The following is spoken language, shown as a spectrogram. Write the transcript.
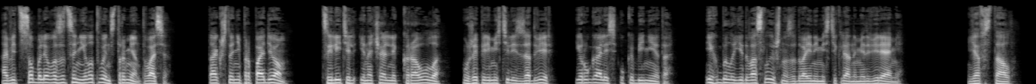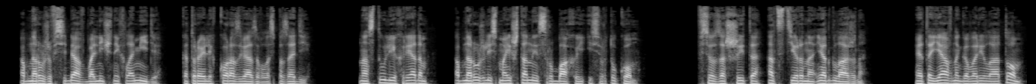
а ведь Соболева заценила твой инструмент, Вася. Так что не пропадем. Целитель и начальник караула уже переместились за дверь и ругались у кабинета. Их было едва слышно за двойными стеклянными дверями. Я встал, обнаружив себя в больничной хламиде, которая легко развязывалась позади. На стульях рядом обнаружились мои штаны с рубахой и сюртуком. Все зашито, отстирано и отглажено. Это явно говорило о том,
